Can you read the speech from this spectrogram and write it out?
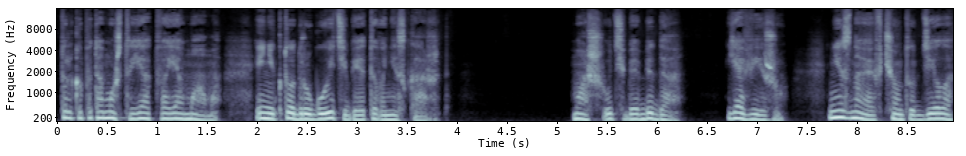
Только потому, что я твоя мама, и никто другой тебе этого не скажет. Маша, у тебя беда. Я вижу. Не знаю, в чем тут дело,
